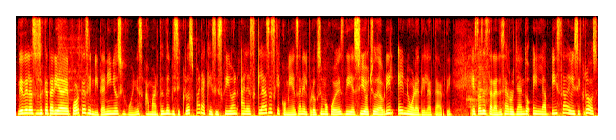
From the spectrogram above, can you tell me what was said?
Desde la Subsecretaría de Deportes invita a niños y jóvenes a Martes del Bicicross para que se inscriban a las clases que comienzan el próximo jueves 18 de abril en horas de la tarde. Estas estarán desarrollando en la pista de Bicicross,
